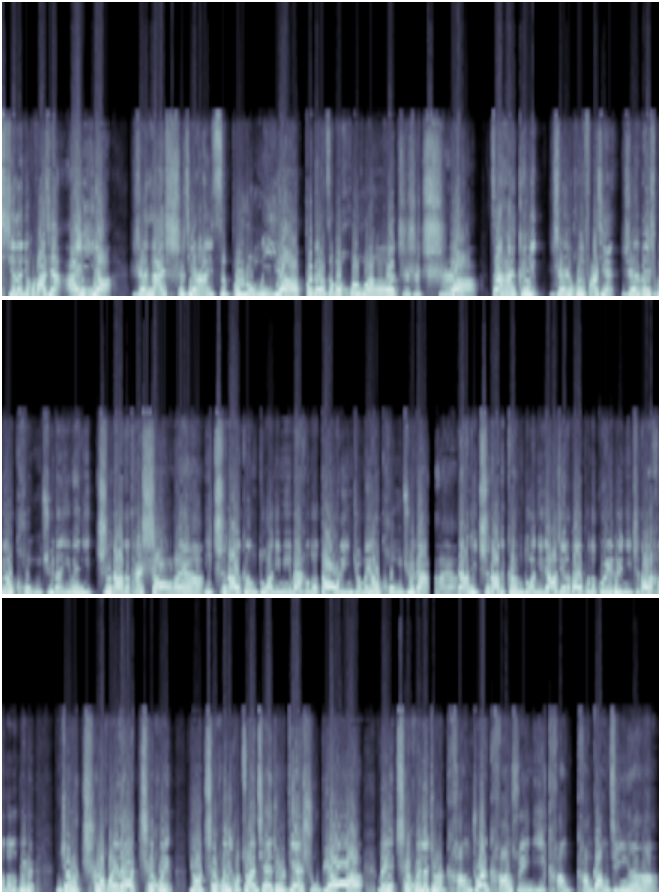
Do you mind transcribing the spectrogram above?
习了，你会发现，哎呀。人来世界上一次不容易啊，不能这么浑浑噩噩只是吃啊。咱还可以，人会发现，人为什么有恐惧呢？因为你知道的太少了呀。你知道更多，你明白很多道理，你就没有恐惧感了呀。然后你知道的更多，你了解了外部的规律，你知道了很多的规律，你就有智慧了呀。智慧有智慧以后赚钱就是点鼠标啊，没智慧了就是扛砖、扛水泥、扛扛钢筋啊，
